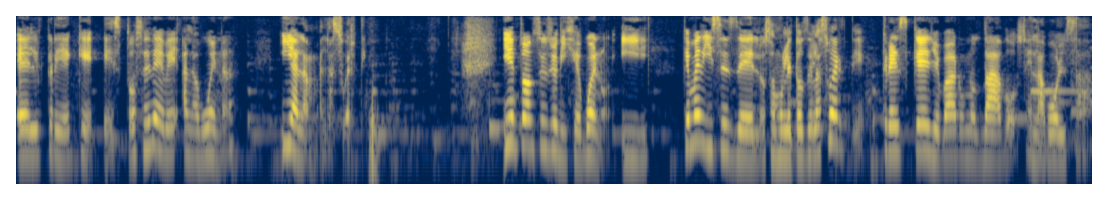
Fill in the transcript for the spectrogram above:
él cree que esto se debe a la buena y a la mala suerte. Y entonces yo dije, bueno, ¿y qué me dices de los amuletos de la suerte? ¿Crees que llevar unos dados en la bolsa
